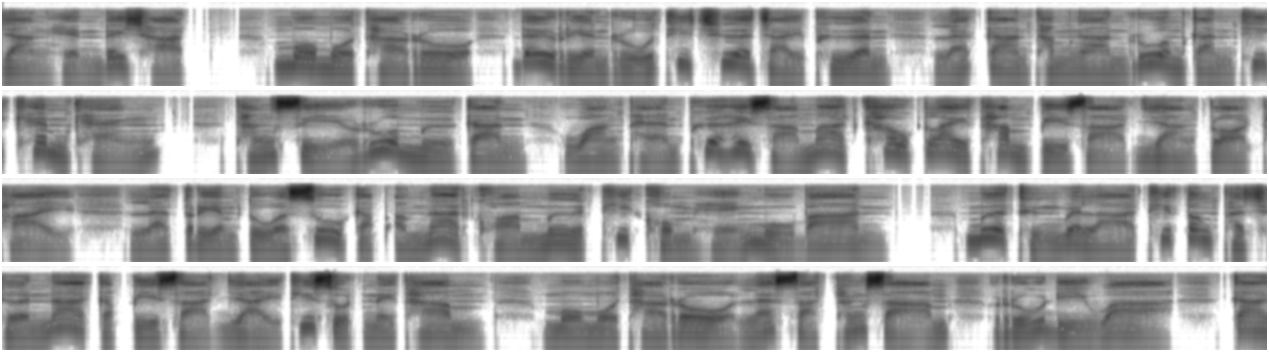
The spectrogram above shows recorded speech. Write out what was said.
อย่างเห็นได้ชัดโมโมทาโร่ได้เรียนรู้ที่เชื่อใจเพื่อน และการทำงานร่วมกันที่เข้มแข็ง ทั้งสี่ร่วมมือกัน วางแผนเพื่อให้สามารถเข้าใกล้ถ้ำปีศาจอย่างปลอดภัย และเตรียมตัวสู้กับอำนาจความมืดที่ข่มเหงหมู่บ้าน เมื่อถึงเวลาที่ต้องเผชิญหน้ากับปีศาจใหญ่ที่สุดในถ้ำโมโมทาโร่และสัตว์ทั้งสามรู้ดีว่า การ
